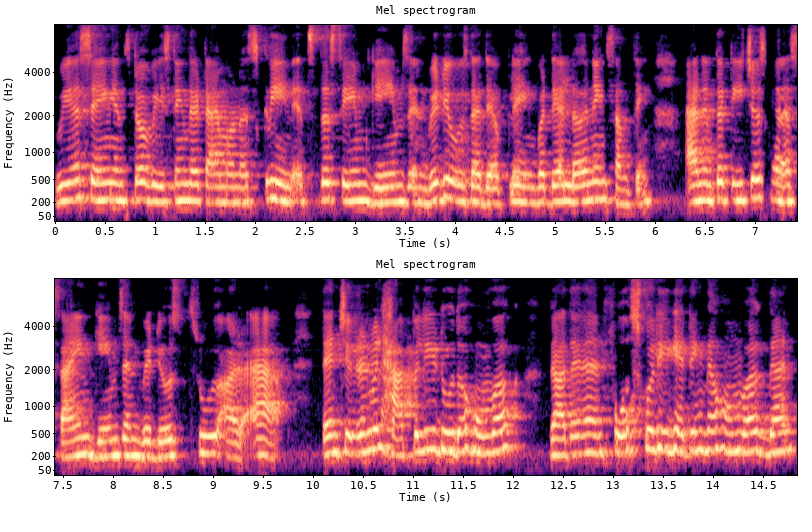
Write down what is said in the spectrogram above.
We are saying instead of wasting their time on a screen, it's the same games and videos that they're playing, but they're learning something. And if the teachers can assign games and videos through our app, then children will happily do the homework rather than forcefully getting the homework done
